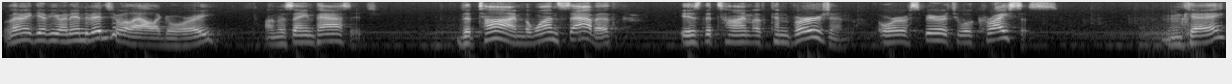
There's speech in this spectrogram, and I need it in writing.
Let me give you an individual allegory on the same passage. The time, the one Sabbath, is the time of conversion or of spiritual crisis. Okay?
